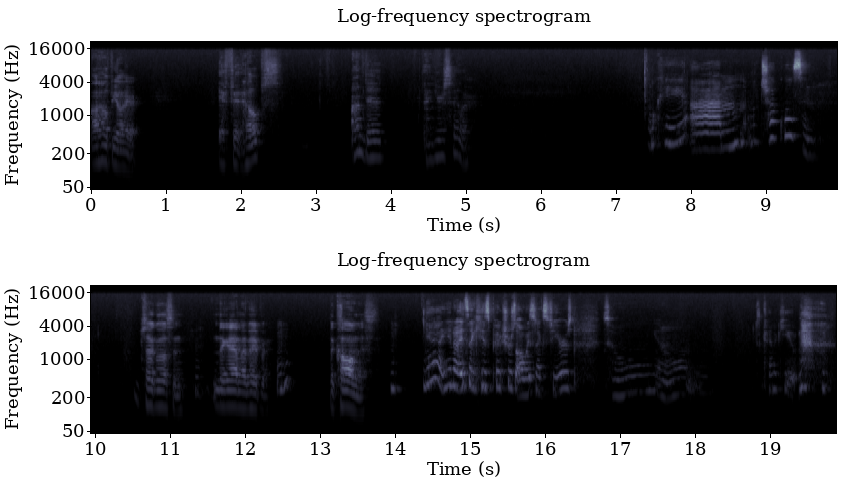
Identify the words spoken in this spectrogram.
I'll help you out here. If it helps, I'm dead, and you're a sailor. Okay, um, Chuck Wilson. Chuck Wilson, the guy at my paper, Mhm. the columnist. Yeah, you know, it's like his picture's always next to yours, so you know, it's kind of cute.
